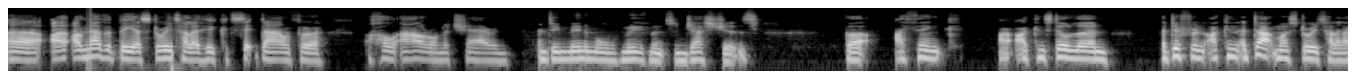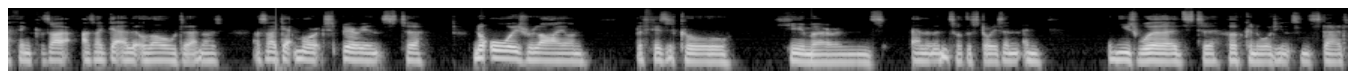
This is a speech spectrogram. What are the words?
uh, I, I'll never be a storyteller who could sit down for a, a whole hour on a chair and, and do minimal movements and gestures. But I think I, I can still learn a different. I can adapt my storytelling. I think as I as I get a little older and as as I get more experience to not always rely on the physical humor and elements of the stories and, and, and use words to hook an audience instead.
